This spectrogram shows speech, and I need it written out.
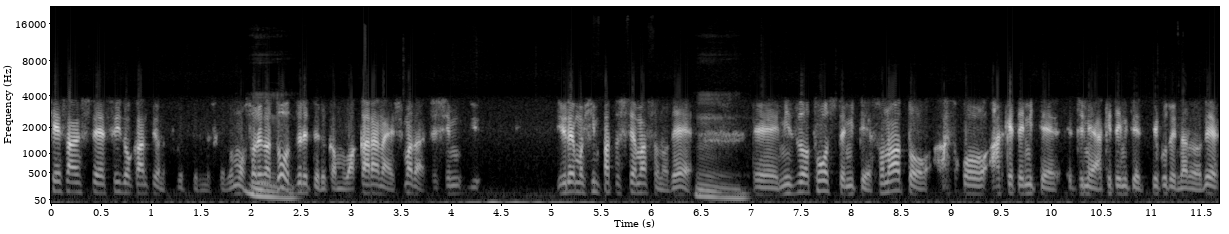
計算して水道管っていうのを作ってるんですけども、それがどうずれてるかもわからないし、まだ地震、ゆ揺れも頻発してますので、うん。えー水を通してみて、その後あそこを開けてみて、地面開けてみてっていうことになるので、えー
